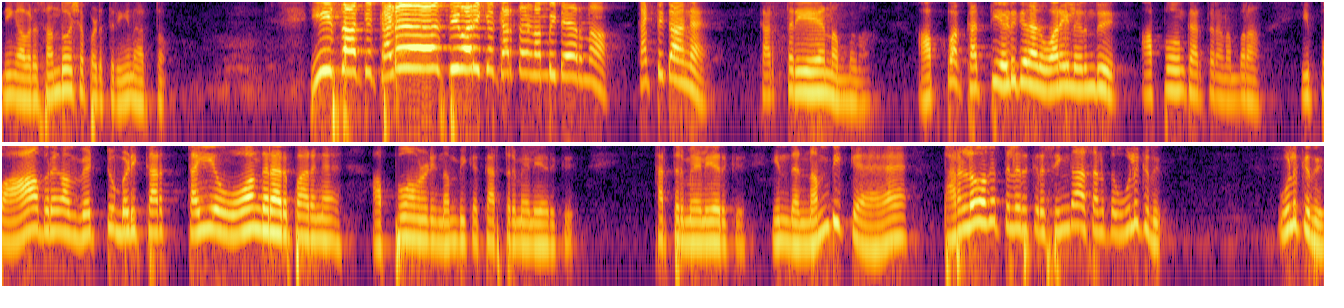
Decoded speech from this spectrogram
நீங்கள் அவரை சந்தோஷப்படுத்துறீங்கன்னு அர்த்தம். ஈசாக்கு கடைசி வரைக்கும் கர்த்தரை நம்பிட்டே இருந்தான் கட்டுட்டாங்க. கர்த்தரையே நம்பினான் அப்பா கத்தி எடுக்கிறார் உரையிலிருந்து. அப்பவும் கர்த்தரை நம்புறான். இப்போ ஆபிரகம் வெட்டும்படி கர் கையை ஓங்குறாரு பாருங்க. அப்பவும் அவனுடைய நம்பிக்கை கர்த்தர் மேலேயே இருக்கு. கர்த்தர் மேலேயே இருக்கு. இந்த நம்பிக்கை பரலோகத்தில் இருக்கிற சிங்காசனத்தை உலுக்குது. உலுக்குது.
